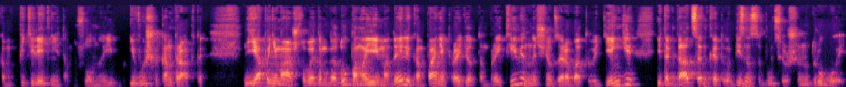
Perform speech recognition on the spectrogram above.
там пятилетние там условно и, и выше контракты. я понимаю, что в этом году по моей модели компания пройдет там break-even, начнет зарабатывать деньги, и тогда оценка этого бизнеса будет совершенно другой.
